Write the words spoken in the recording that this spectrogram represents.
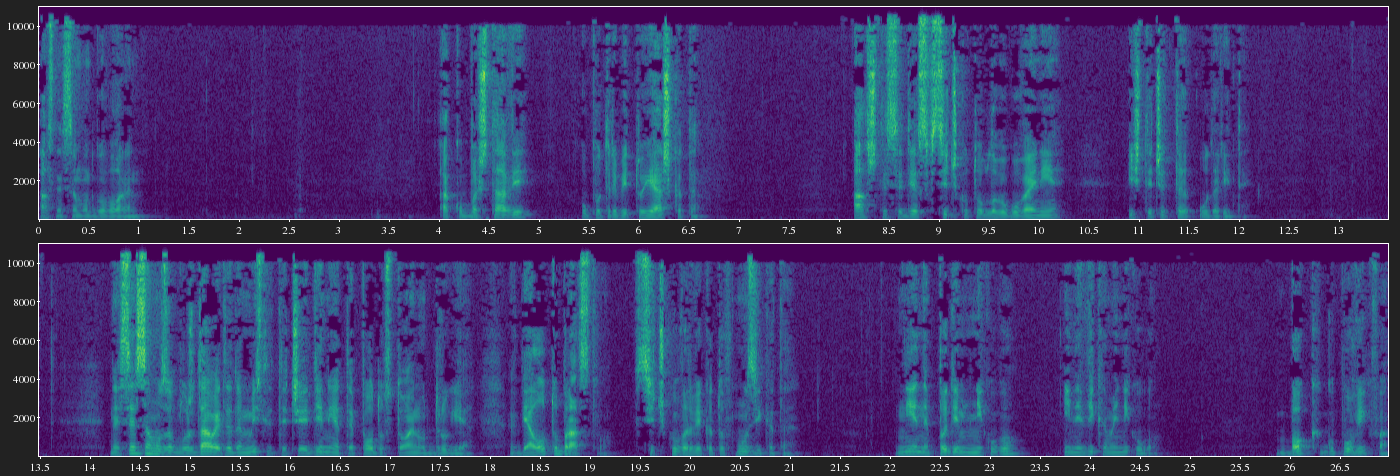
аз не съм отговорен. Ако баща ви употреби тояшката, аз ще седя с всичкото благоговение и ще чета ударите. Не се самозаблуждавайте да мислите, че единият е по-достоен от другия. В бялото братство всичко върви като в музиката. Ние не пъдим никого и не викаме никого. Бог го повиква,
